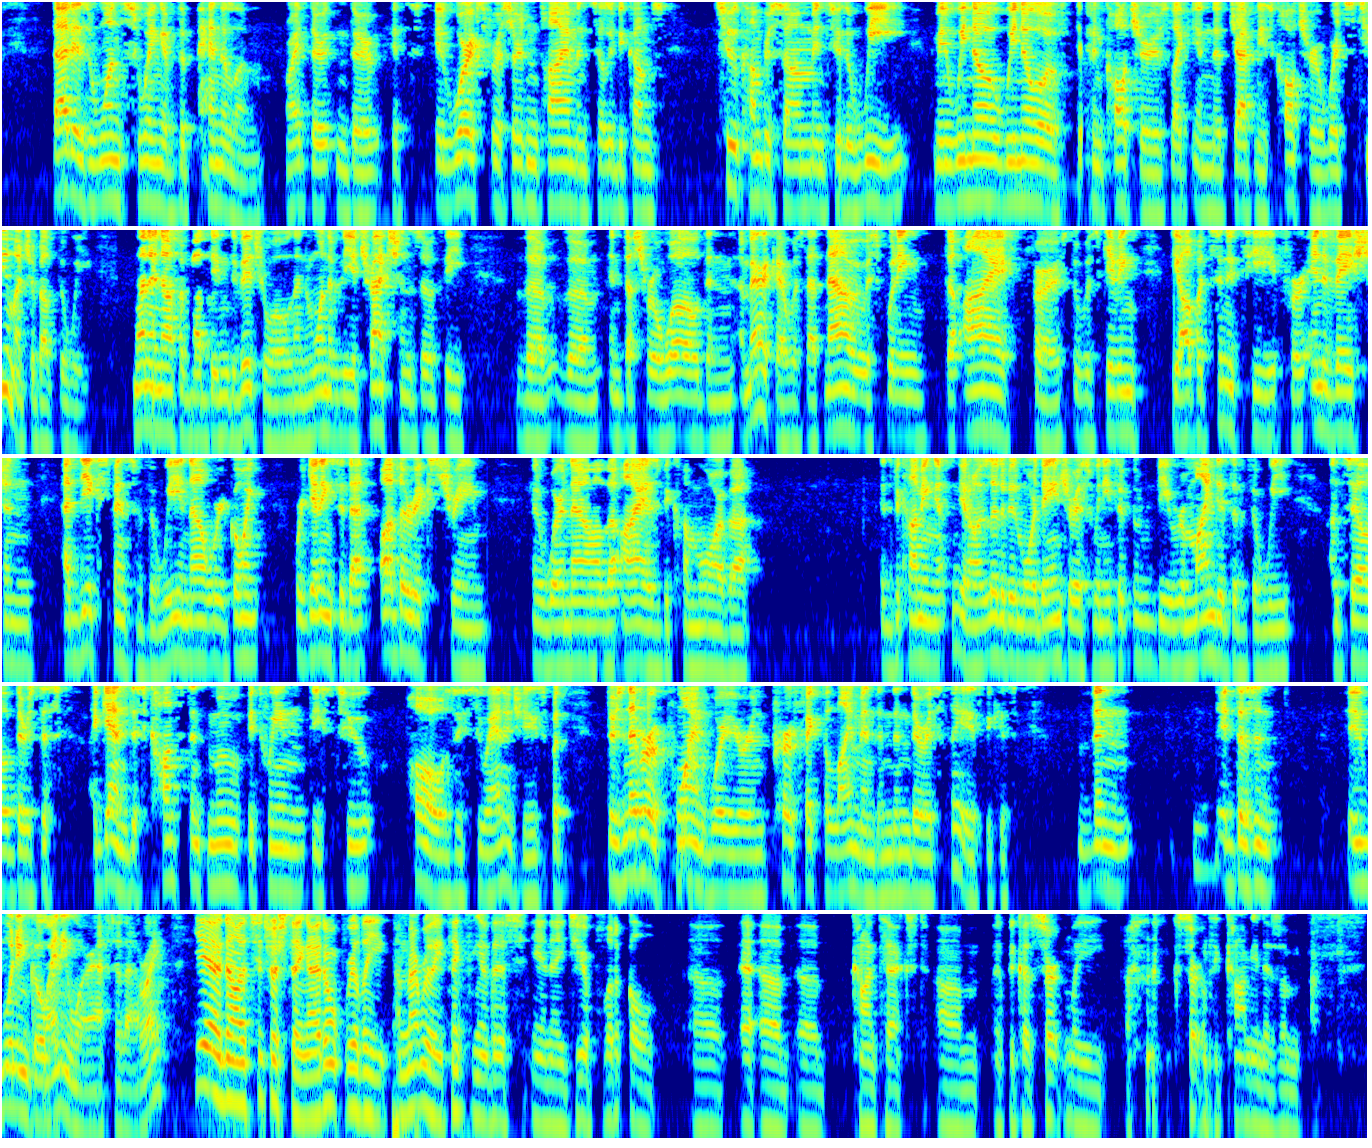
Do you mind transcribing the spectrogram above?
that is one swing of the pendulum right? There, there, it's it works for a certain time until it becomes too cumbersome into the we. I mean, we know we know of different cultures, like in the Japanese culture, where it's too much about the we, not enough about the individual. And one of the attractions of the the the industrial world in America was that now it was putting the I first. It was giving the opportunity for innovation at the expense of the we. And now we're going, we're getting to that other extreme and where now the I has become more of a it's becoming you know a little bit more dangerous. We need to be reminded of the we until there's this again this constant move between these two poles these two energies but there's never a point where you're in perfect alignment and then there is stays because then it doesn't it wouldn't go anywhere after that right? Yeah no it's interesting. I don't really i'm not really thinking of this in a geopolitical uh, uh, uh, context, um, because certainly, certainly, communism,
